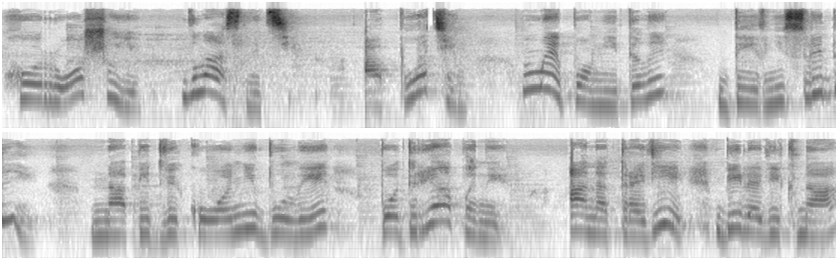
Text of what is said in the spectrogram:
хорошої власниці. А потім ми помітили дивні сліди. На підвіконні були подряпини, а на траві біля вікна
